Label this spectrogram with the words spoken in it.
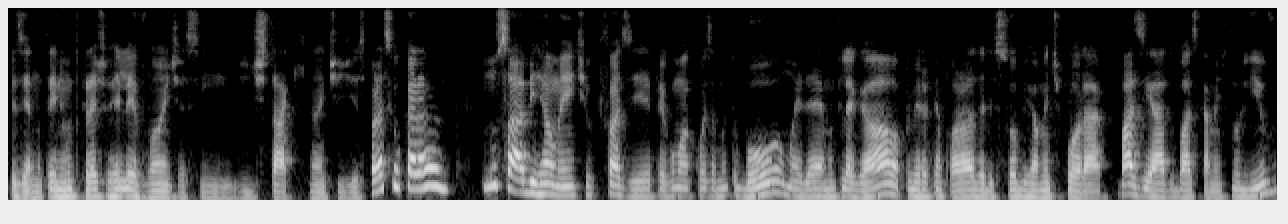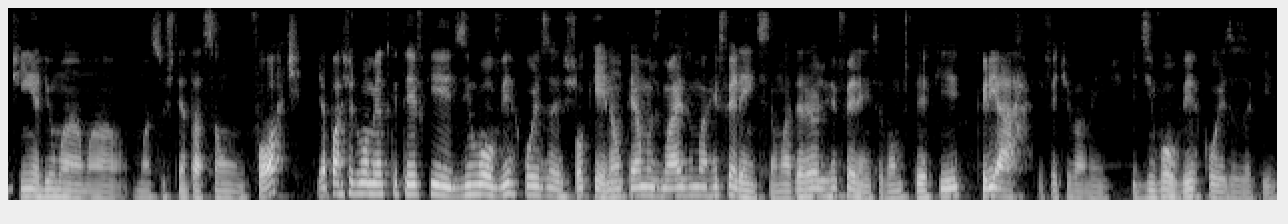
Quer dizer, não tem muito crédito relevante, assim, de destaque antes disso. Parece que o cara não sabe realmente o que fazer. Pegou uma coisa muito boa, uma ideia muito legal. A primeira temporada ele soube realmente explorar, baseado basicamente no livro. Tinha ali uma, uma, uma sustentação forte. E a partir do momento que teve que desenvolver coisas, ok, não temos mais uma referência, um material de referência, vamos ter que criar efetivamente e desenvolver coisas aqui.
